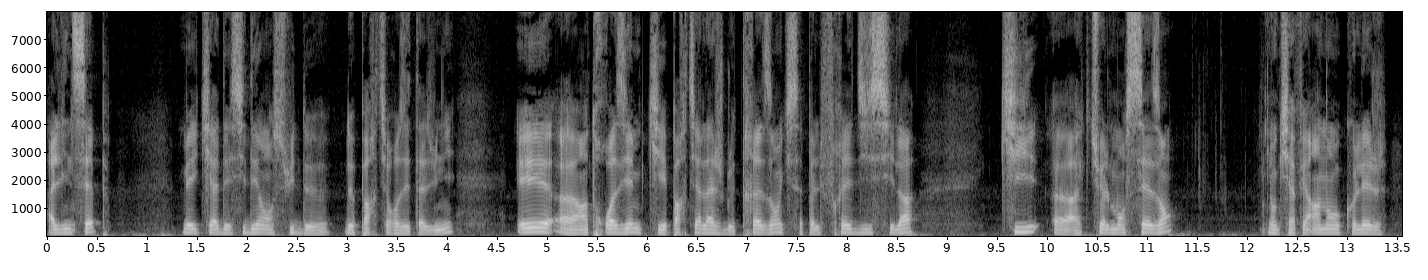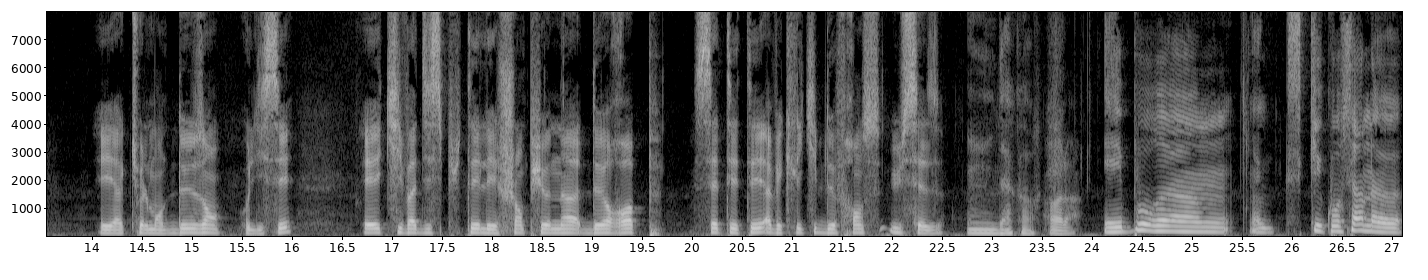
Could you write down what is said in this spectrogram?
à l'INSEP, mais qui a décidé ensuite de, de partir aux États-Unis. Et euh, un troisième qui est parti à l'âge de 13 ans qui s'appelle Freddy Silla, qui euh, a actuellement 16 ans. Donc qui a fait un an au collège et actuellement deux ans au lycée. Et qui va disputer les championnats d'Europe cet été avec l'équipe de France U16. Hmm, D'accord. Voilà. Et pour euh, ce qui concerne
